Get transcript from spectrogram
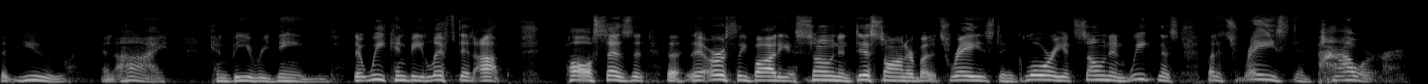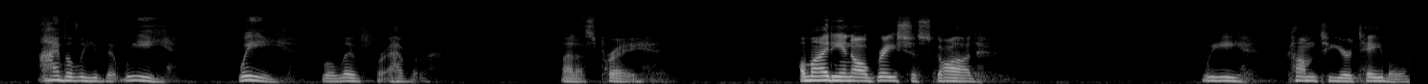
That you and I can be redeemed, that we can be lifted up. Paul says that the, the earthly body is sown in dishonor, but it's raised in glory. It's sown in weakness, but it's raised in power. I believe that we, we will live forever. Let us pray. Almighty and all gracious God, we come to your table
